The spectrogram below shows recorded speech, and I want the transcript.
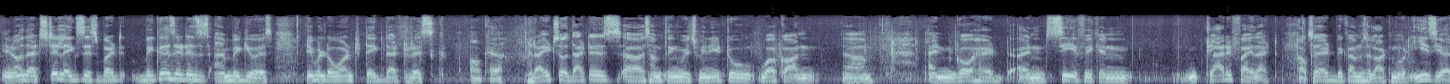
you know, that still exists, but because it is ambiguous, people don't want to take that risk Okay. right so that is uh, something which we need to work on um, and go ahead and see if we can clarify that so Okay. that it becomes a lot more easier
